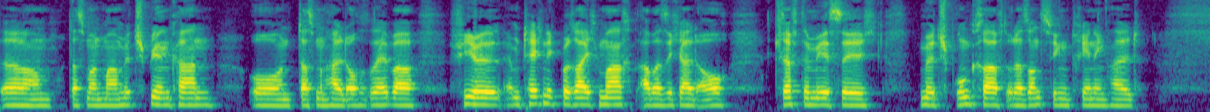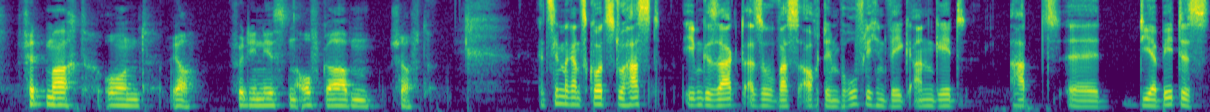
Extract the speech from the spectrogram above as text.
äh, dass man mal mitspielen kann und dass man halt auch selber viel im Technikbereich macht, aber sich halt auch kräftemäßig mit Sprungkraft oder sonstigem Training halt fit macht und ja, für die nächsten Aufgaben schafft. Erzähl mal ganz kurz, du hast eben gesagt, also was auch den beruflichen Weg angeht, hat äh, Diabetes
